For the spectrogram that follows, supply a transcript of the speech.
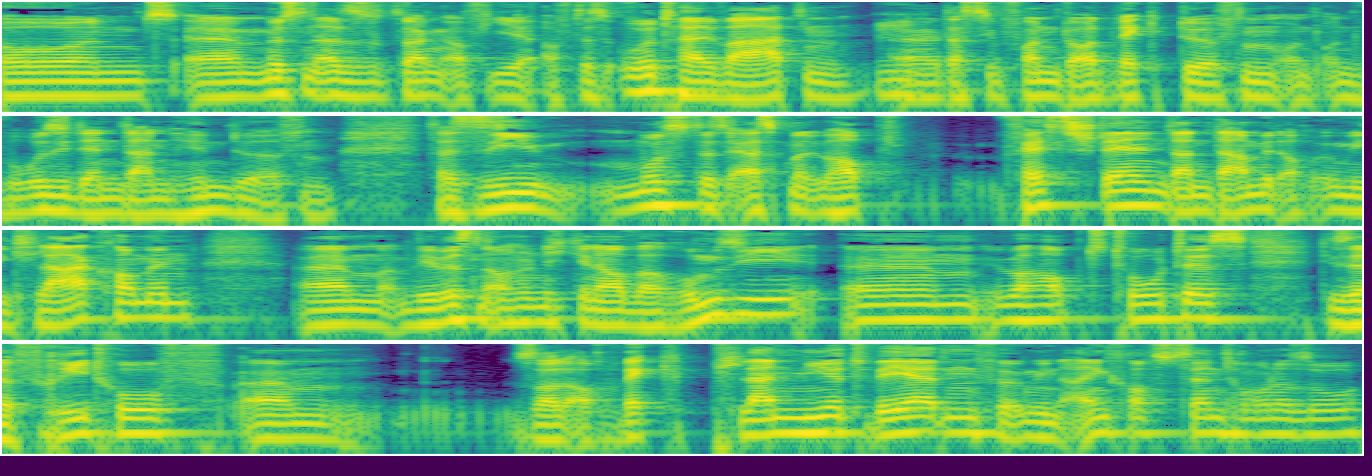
und äh, müssen also sozusagen auf ihr auf das Urteil warten, mhm. äh, dass sie von dort weg dürfen und und wo sie denn dann hin dürfen. Das heißt, sie muss das erstmal überhaupt feststellen, dann damit auch irgendwie klarkommen. Ähm, wir wissen auch noch nicht genau, warum sie ähm, überhaupt tot ist. Dieser Friedhof ähm, soll auch wegplaniert werden für irgendwie ein Einkaufszentrum oder so.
